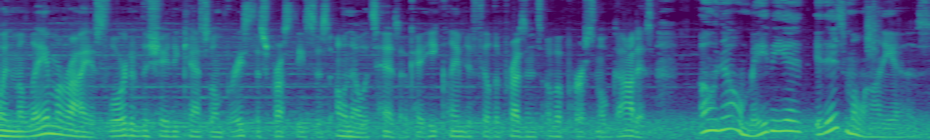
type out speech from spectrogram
When Malay Marais, Lord of the Shaded Castle, embraced this prosthesis, oh no, it's his. Okay, he claimed to feel the presence of a personal goddess. Oh no, maybe it, it is Malenia's.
